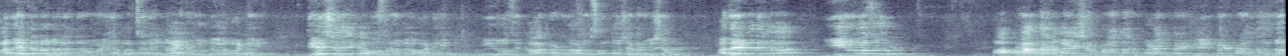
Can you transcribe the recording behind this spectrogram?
పదేళ్ళలో నరేంద్ర మోడీ గారు మచ్చలేని నాయకుడు ఉంది కాబట్టి దేశానికి అవసరం కాబట్టి ఈ రోజు కార్పొరేట్ రావడం సంతోషకర విషయం. అదేవిధంగా ఈ రోజు ఆ ప్రాంతాన్ని మహేశ్వరం ప్రాంతాన్ని బడంపేట నీల్పేట్ ప్రాంతంలో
